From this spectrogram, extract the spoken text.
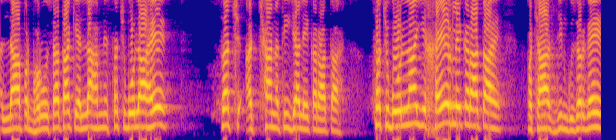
अल्लाह पर भरोसा था कि अल्लाह हमने सच बोला है। सच अच्छा नतीजा लेकर आता है। सच बोलना ये खैर लेकर आता है। पचास दिन गुजर गए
